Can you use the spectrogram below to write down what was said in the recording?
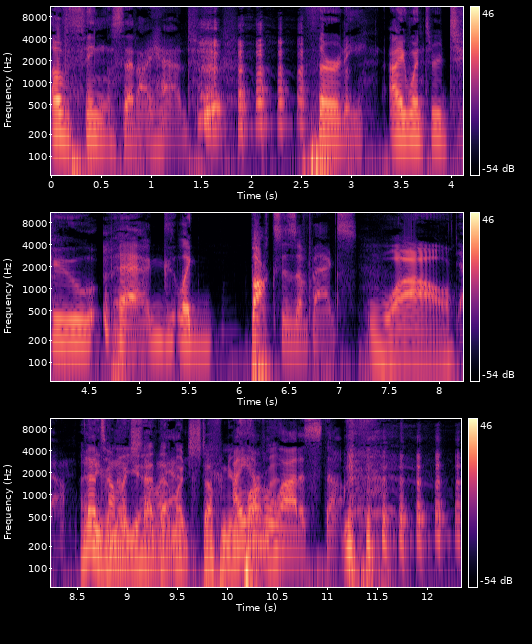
of things that I had. 30. I went through two bag, like boxes of bags. Wow. Yeah. I didn't even know you had that much stuff in your I apartment. have a lot of stuff.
